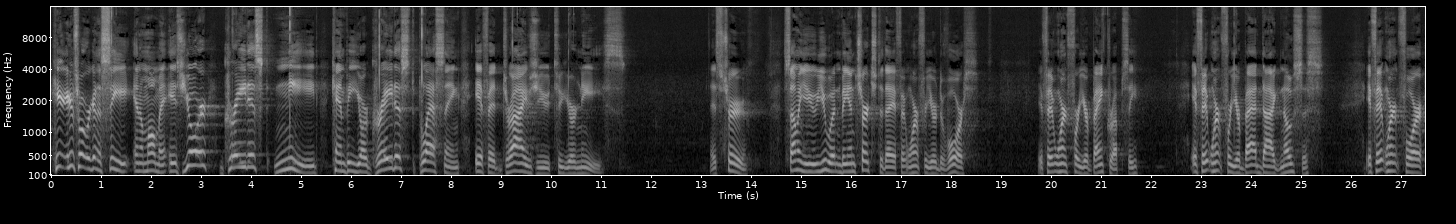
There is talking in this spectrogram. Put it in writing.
here, here's what we're going to see in a moment is your greatest need can be your greatest blessing if it drives you to your knees. It's true. Some of you, you wouldn't be in church today if it weren't for your divorce, if it weren't for your bankruptcy, if it weren't for your bad diagnosis, if it weren't for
